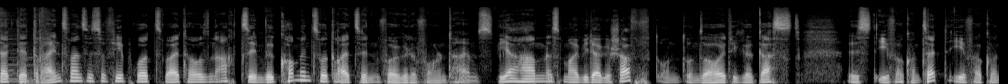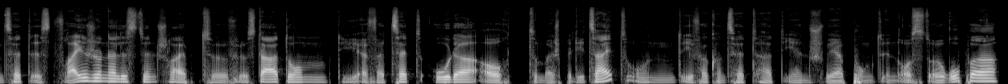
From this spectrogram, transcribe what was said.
Freitag, der 23. Februar 2018. Willkommen zur 13. Folge der Foreign Times. Wir haben es mal wieder geschafft und unser heutiger Gast ist Eva Konzett. Eva Konzett ist freie Journalistin, schreibt äh, fürs Datum, die FAZ oder auch zum Beispiel die Zeit und Eva Konzett hat ihren Schwerpunkt in Osteuropa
